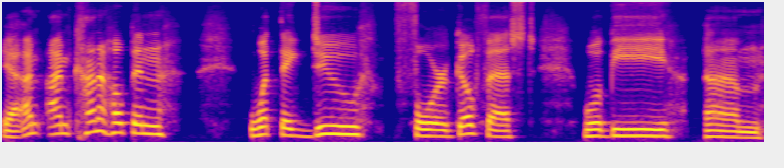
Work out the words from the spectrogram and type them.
yeah, I'm I'm kind of hoping what they do for Go Fest will be um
